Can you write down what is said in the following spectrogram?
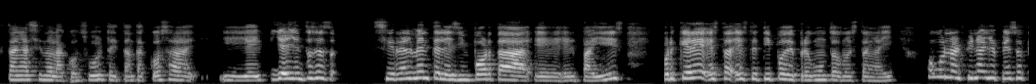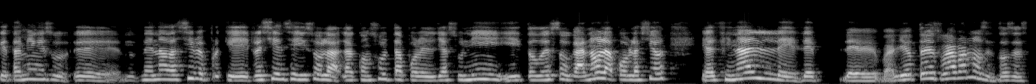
están haciendo la consulta y tanta cosa, y, y, ahí entonces, si realmente les importa eh, el país, ¿por qué esta, este tipo de preguntas no están ahí? O bueno, al final yo pienso que también eso eh, de nada sirve porque recién se hizo la, la consulta por el Yasuní y todo eso, ganó la población y al final le, le, le valió tres rábanos, entonces,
